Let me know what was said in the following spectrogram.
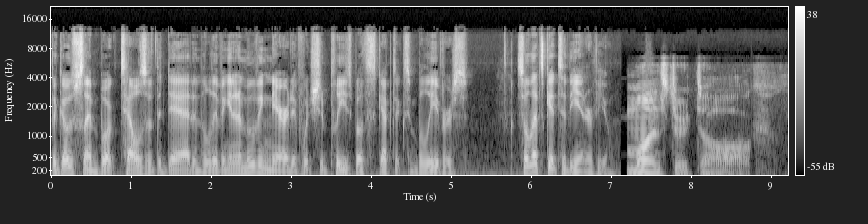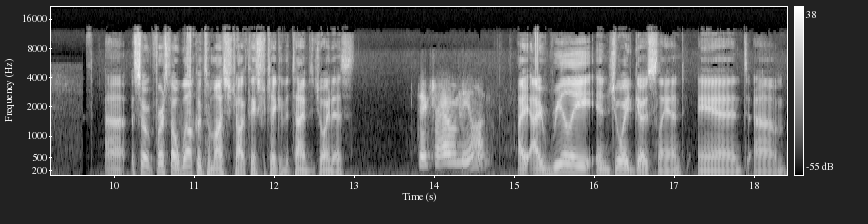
The Ghostland book tells of the dead and the living in a moving narrative which should please both skeptics and believers. So let's get to the interview. Monster Talk. Uh, so, first of all, welcome to Monster Talk. Thanks for taking the time to join us. Thanks for having me on. I, I really enjoyed Ghostland, and um,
